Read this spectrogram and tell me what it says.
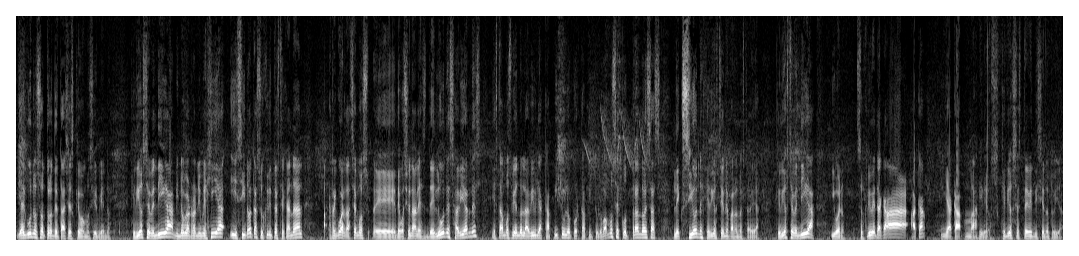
y algunos otros detalles que vamos a ir viendo. Que Dios te bendiga, mi nombre es Ronnie Mejía y si no te has suscrito a este canal, recuerda, hacemos eh, devocionales de lunes a viernes y estamos viendo la Biblia capítulo por capítulo. Vamos encontrando esas lecciones que Dios tiene para nuestra vida. Que Dios te bendiga y bueno, suscríbete acá, acá y acá más videos. Que Dios esté bendiciendo tu vida.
